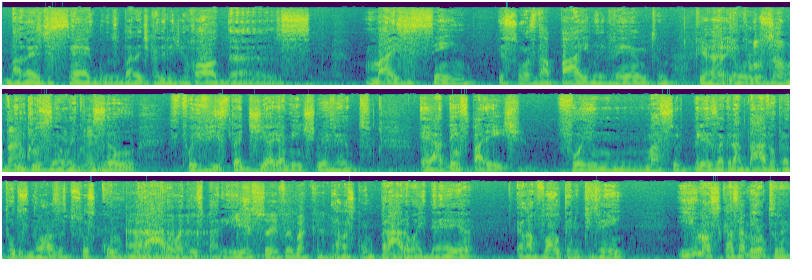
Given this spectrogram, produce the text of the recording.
balés de cegos, balé de cadeira de rodas, mais de 100 pessoas da PAI no evento. Que é a então, inclusão, né? Inclusão. A inclusão foi vista diariamente no evento. É a Dance Parade, foi um, uma surpresa agradável para todos nós. As pessoas compraram ah, a Parade. Isso aí foi bacana. Elas compraram a ideia, ela volta ano que vem. E o nosso casamento, né?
